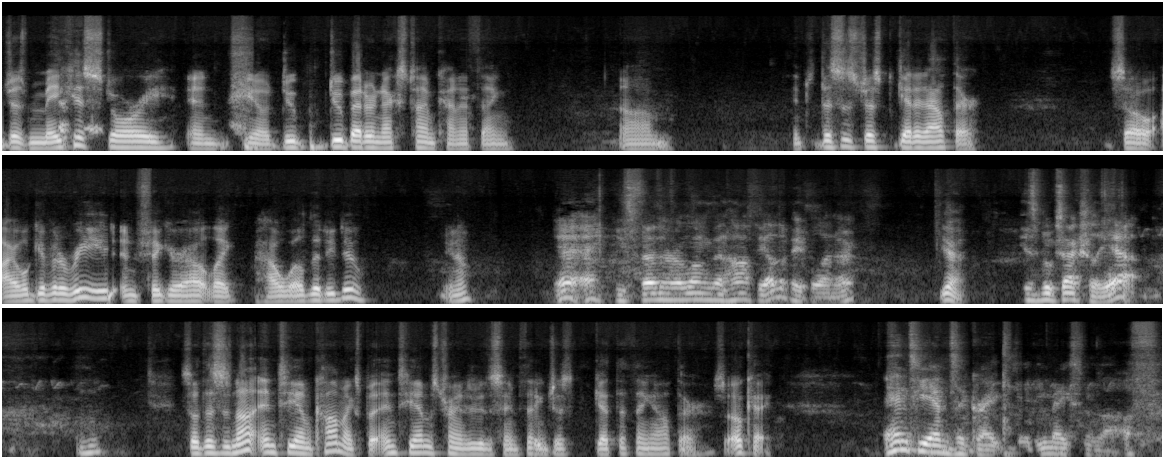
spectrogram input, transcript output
just make his story and you know do do better next time kind of thing. Um, it, this is just get it out there. So I will give it a read and figure out like how well did he do, you know? yeah he's further along than half the other people i know Yeah. his book's actually out So this is not NTM Comics, but NTM is trying to do the same thing. Just get the thing out there. So okay, ntm's a great kid he makes me laugh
